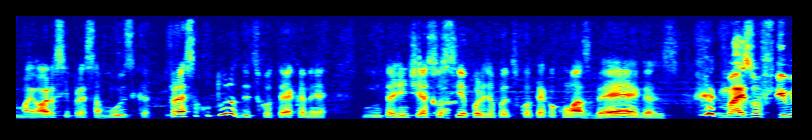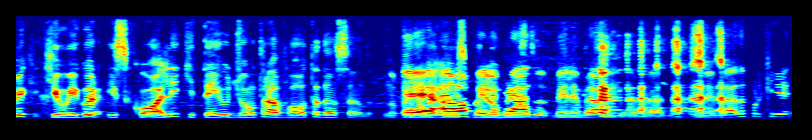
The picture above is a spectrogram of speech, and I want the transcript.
maior assim para essa música, para essa cultura de discoteca, né? Muita gente associa, por exemplo, a discoteca com Las Vegas. Mais um filme que, o Igor escolhe que tem o John Travolta dançando. No É, primeiro ele ah, escolheu bem lembrado, bem lembrado, bem lembrado. bem lembrado porque,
